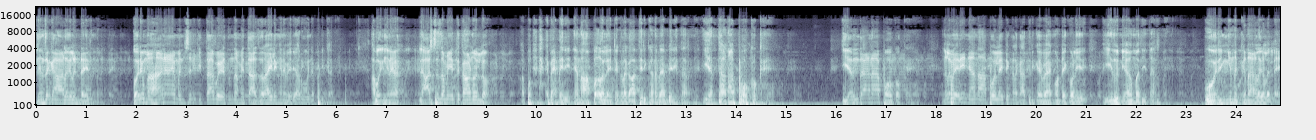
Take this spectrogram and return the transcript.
ഇങ്ങനത്തെ ആളുകൾ ഉണ്ടായിരുന്നു ഒരു മഹാനായ മനുഷ്യന് കിതാബ് എഴുതുന്ന സമയത്ത് അസറായിൽ ഇങ്ങനെ വരിക റൂവിനെ പിടിക്കാൻ. അപ്പൊ ഇങ്ങനെ ലാസ്റ്റ് സമയത്ത് കാണുമല്ലോ. അപ്പൊ വേം വരി ഞാൻ നാൽപ്പത് കൊല്ലായിട്ട് ഞങ്ങളെ കാത്തിരിക്കാണ് വേം വരി എന്ന് പറഞ്ഞു. എന്താണ് ആ പോക്കൊക്കെ? എന്താണ് ആ പോക്കൊക്കെ? നിങ്ങൾ വരെയും ഞാൻ നാപ്പോലായിട്ട് നിങ്ങളെ കാത്തിരിക്കുക വേഗം കൊണ്ടേക്കോളി. ഈ ദുന്യാവ് മതി ഒരുങ്ങി നിൽക്കുന്ന ആളുകളല്ലേ?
